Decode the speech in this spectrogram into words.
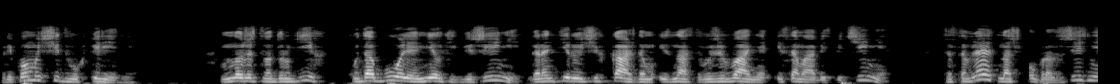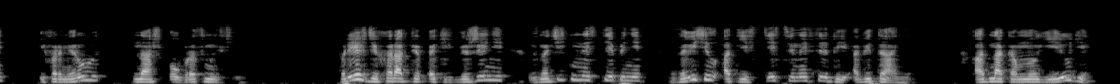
при помощи двух передних. Множество других, куда более мелких движений, гарантирующих каждому из нас выживание и самообеспечение, составляют наш образ жизни и формируют наш образ мысли. Прежде характер этих движений в значительной степени зависел от естественной среды обитания. Однако многие люди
